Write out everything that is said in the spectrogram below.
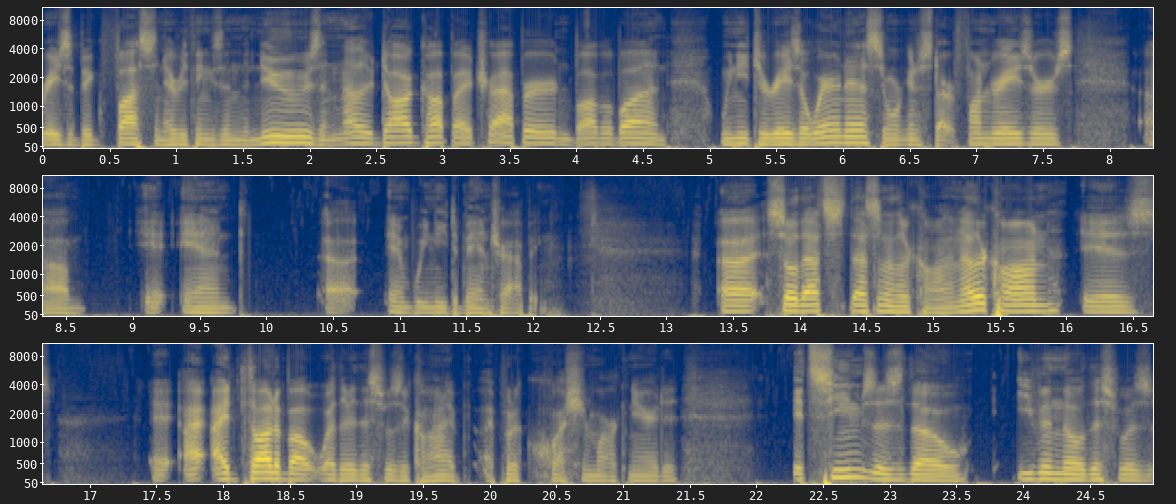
raise a big fuss and everything's in the news and another dog caught by a trapper and blah blah blah and we need to raise awareness and we're going to start fundraisers um, and uh, and we need to ban trapping. Uh, so that's that's another con. Another con is I I'd thought about whether this was a con. I, I put a question mark near it. It seems as though even though this was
